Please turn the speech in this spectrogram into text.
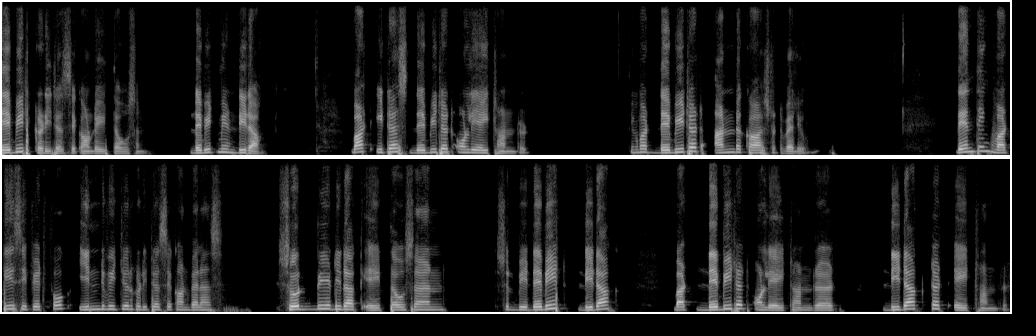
debit creditors account 8000. Debit means deduct, but it has debited only 800. Think about debited under casted value. Then think what is effect for individual creditors account balance? Should be deduct 8000, should be debit, deduct, but debited only 800, deducted 800.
